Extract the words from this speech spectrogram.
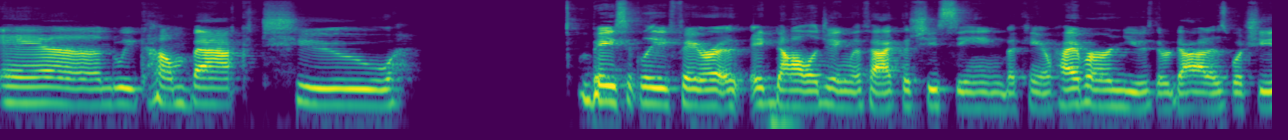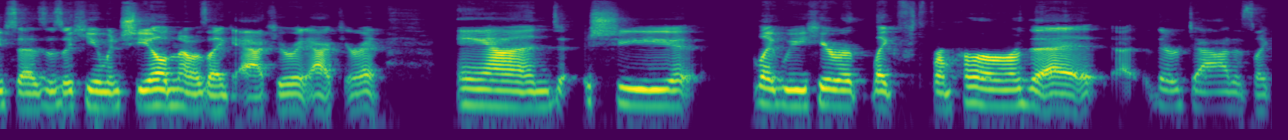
and we come back to basically Feyre acknowledging the fact that she's seeing the King of Hybern use their dad as what she says is a human shield and I was like accurate accurate. And she like we hear like from her that their dad is like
